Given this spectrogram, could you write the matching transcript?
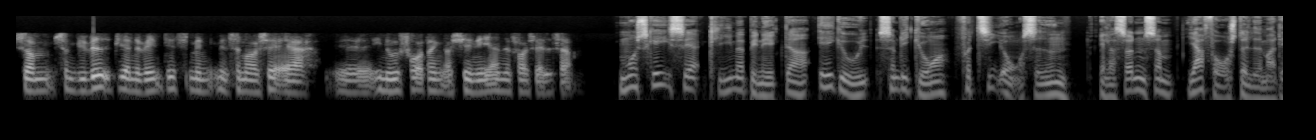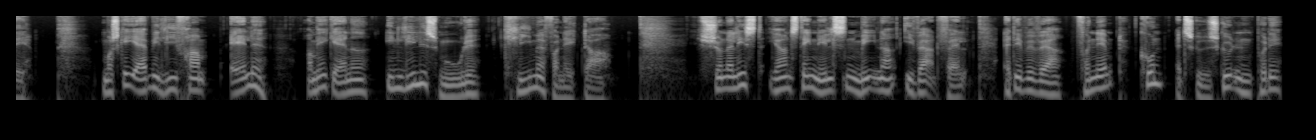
som, som vi ved bliver nødvendigt, men, men som også er øh, en udfordring og generende for os alle sammen. Måske ser klimabenægtere ikke ud, som de gjorde for 10 år siden, eller sådan som jeg forestillede mig det. Måske er vi lige frem alle, om ikke andet, en lille smule klimafornægtere. Journalist Jørgen Sten Nielsen mener i hvert fald, at det vil være fornemt kun at skyde skylden på det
